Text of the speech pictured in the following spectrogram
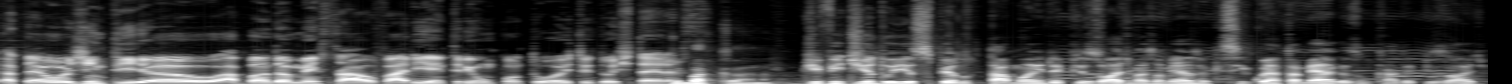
Até hoje em dia a banda mensal varia entre 1.8 e 2 teras. Que bacana. Dividindo isso pelo tamanho do episódio, mais ou menos, que 50 megas um cada episódio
